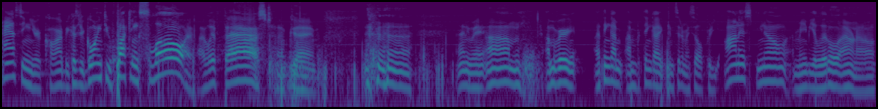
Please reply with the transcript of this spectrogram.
passing your car because you're going too fucking slow. I, I live fast. Okay. anyway, um, I'm a very. I think I'm. I think I consider myself pretty honest. You know, maybe a little. I don't know.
